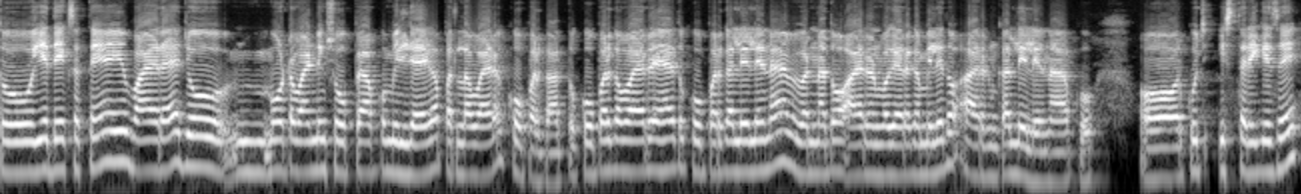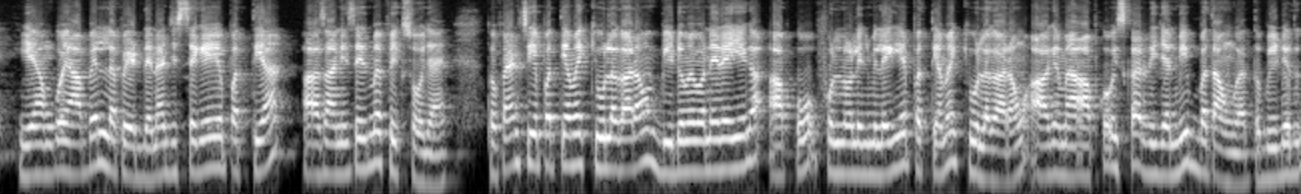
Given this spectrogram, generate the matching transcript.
तो ये देख सकते हैं, ये वायर है जो मोटर वाइंडिंग शॉप पे आपको मिल जाएगा, पतला वायर है कॉपर का। तो कॉपर का वायर है तो कॉपर का ले लेना है, वरना तो आयरन वगैरह का मिले तो आयरन का ले लेना है आपको। और कुछ इस तरीके से ये हमको यहाँ पे लपेट देना है, जिससे कि ये पत्तियाँ आसानी से इसमें फिक्स हो जाएँ। तो फ्रेंड्स ये पत्तियाँ मैं क्यों लगा रहा हूँ? वीडियो में बने रहिएगा, आपको फुल नॉलेज मिलेगी। ये पत्तियाँ मैं क्यों लगा रहा हूँ? आगे मैं आपको इसका रीजन भी बताऊँगा। तो वीडियो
